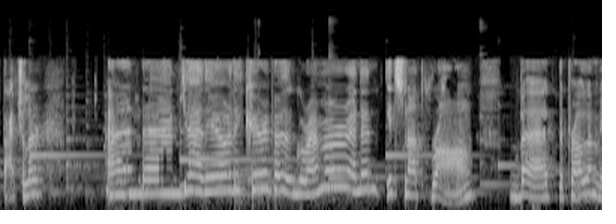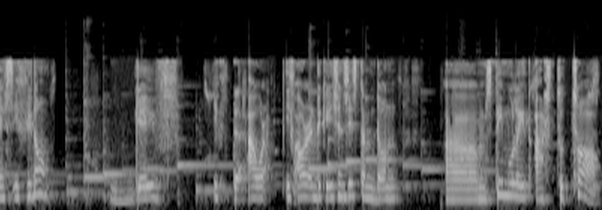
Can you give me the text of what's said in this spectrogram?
bachelor. And then yeah, they only care about grammar, and then it's not wrong, but the problem is if you don't give if the our if our education system don't um, stimulate us to talk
